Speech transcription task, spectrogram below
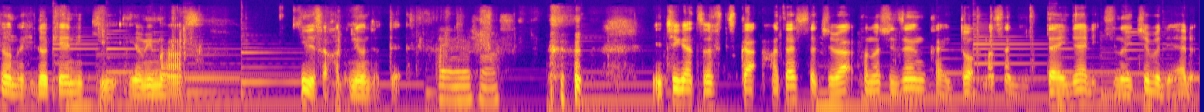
今 日のひどけ日記読みます。いいですか？勝手に読んじゃって。はい、お願いします。1月2日、私たちはこの自然界とまさに一体であり、その一部である。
